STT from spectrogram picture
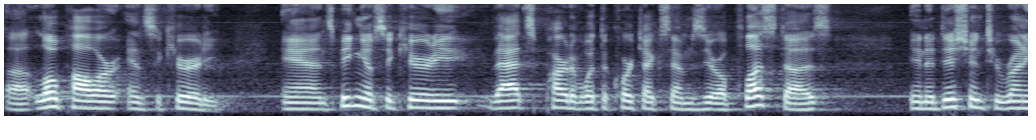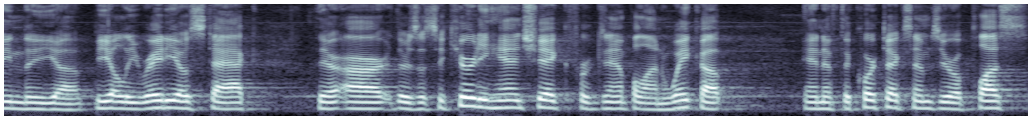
uh, low power and security. And speaking of security, that's part of what the Cortex-M0 Plus does. In addition to running the uh, BLE radio stack, there are, there's a security handshake, for example, on wake up, and if the Cortex-M0 Plus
